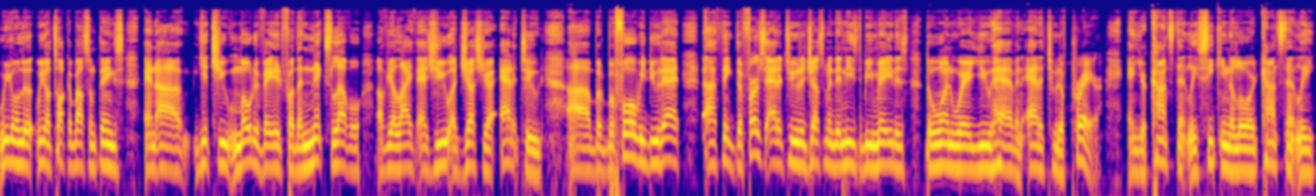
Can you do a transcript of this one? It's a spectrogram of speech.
We're gonna look, we're gonna talk about some things and uh, get you motivated for the next level of your life as you adjust your attitude. Uh, but before we do that, I think the first attitude adjustment that needs to be made is the one where you have an attitude of prayer and you're constantly seeking the Lord, constantly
